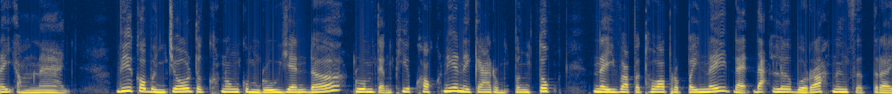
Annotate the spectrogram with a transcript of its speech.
នៃអំណាចវាក៏បញ្ចូលទៅក្នុងគំរូ gender រួមទាំងភាពខុសគ្នានៃការរំពឹងទុកនៃវប្បធម៌ប្រពៃណីដែលដាក់លើបុរសនិងស្ត្រី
